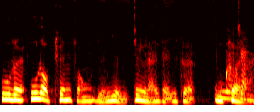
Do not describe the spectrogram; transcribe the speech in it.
屋漏屋漏偏逢连夜雨，接下来的一个乌克兰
